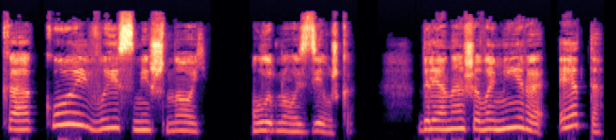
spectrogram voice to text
«Какой вы смешной!» — улыбнулась девушка. «Для нашего мира это...»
